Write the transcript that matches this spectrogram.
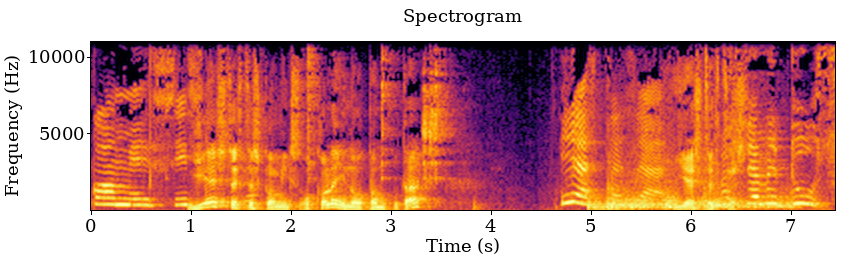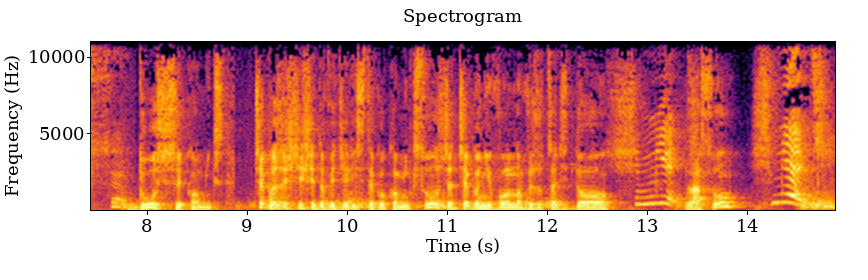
komisji. Jeszcze chcesz komiks o kolejną Tomku, tak? Jeszcze chcę. Jeszcze chcesz. chcemy dłuższy. Dłuższy komiks. Czego żeście się dowiedzieli z tego komiksu? Że czego nie wolno wyrzucać do Śmieci. lasu? Śmieci.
